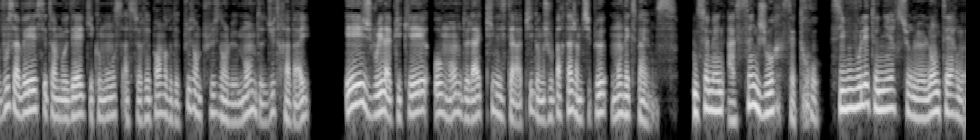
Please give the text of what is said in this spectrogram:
Vous savez, c'est un modèle qui commence à se répandre de plus en plus dans le monde du travail et je voulais l'appliquer au monde de la kinésithérapie, donc je vous partage un petit peu mon expérience. Une semaine à cinq jours, c'est trop. Si vous voulez tenir sur le long terme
